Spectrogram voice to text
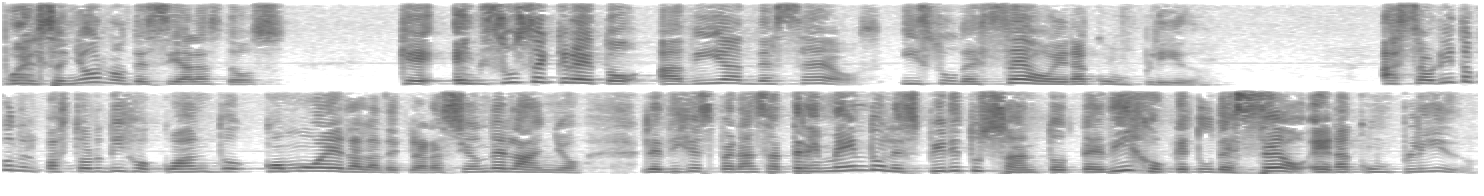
pues el Señor nos decía a las dos, que en su secreto había deseos y su deseo era cumplido. Hasta ahorita cuando el pastor dijo cuándo, cómo era la declaración del año, le dije, Esperanza, tremendo el Espíritu Santo te dijo que tu deseo era cumplido.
